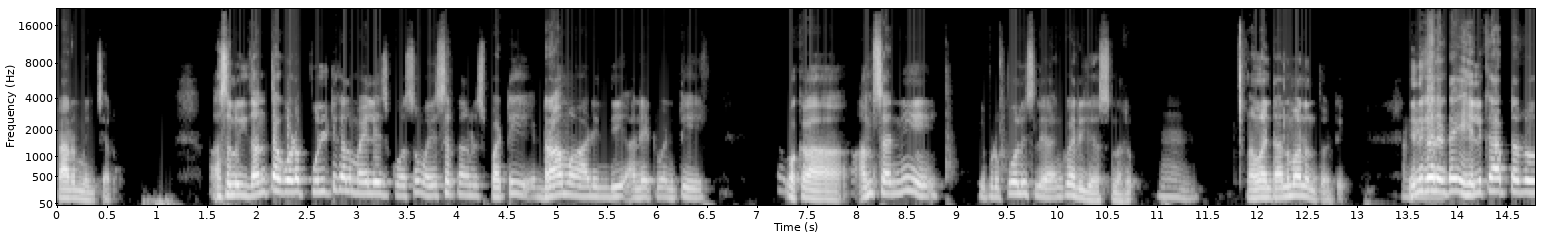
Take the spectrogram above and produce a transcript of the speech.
ప్రారంభించారు. అసలు ఇదంతా కూడా పొలిటికల్ మైలేజ్ కోసం వైఎస్ఆర్ కాంగ్రెస్ పార్టీ డ్రామా ఆడింది అనేటువంటి ఒక అంశాన్ని ఇప్పుడు పోలీసులు ఎంక్వైరీ చేస్తున్నారు. అలాంటి అనుమానంతో ఎందుకంటే హెలికాప్టరు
